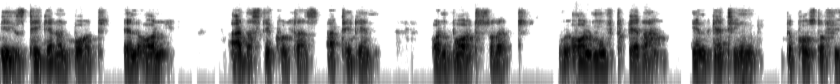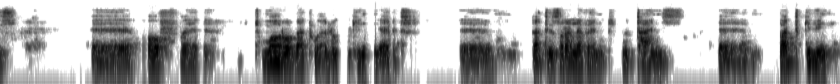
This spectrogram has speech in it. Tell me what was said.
is taken on board and all other stakeholders are taken on board so that we all move together in getting the post office uh, of uh, tomorrow that we are looking at uh, that is relevant with times, uh, but giving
